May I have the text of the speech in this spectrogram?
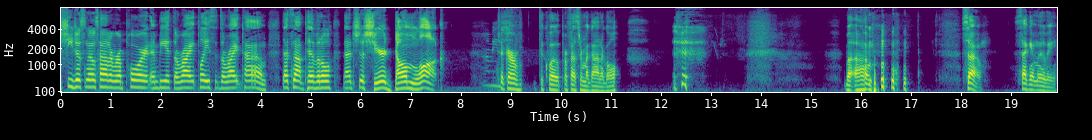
She just knows how to report and be at the right place at the right time. That's not pivotal. That's just sheer dumb luck. I mean, To, cur- to quote Professor McGonagall. But um so second movie.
